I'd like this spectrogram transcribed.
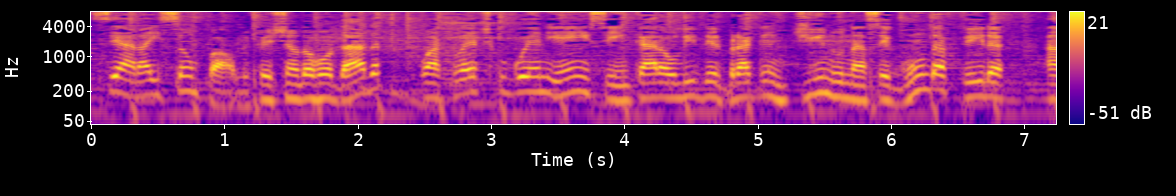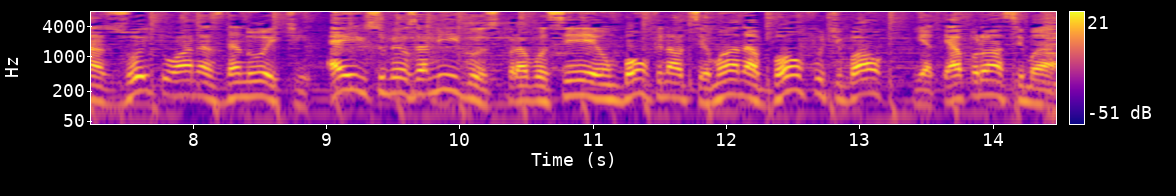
Ceará e São Paulo. E fechando a rodada, o Atlético Goianiense encara o líder Bragantino na segunda-feira, às 8 horas da noite. É isso, meus amigos. Para você, um bom final de semana, bom futebol e até a próxima.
